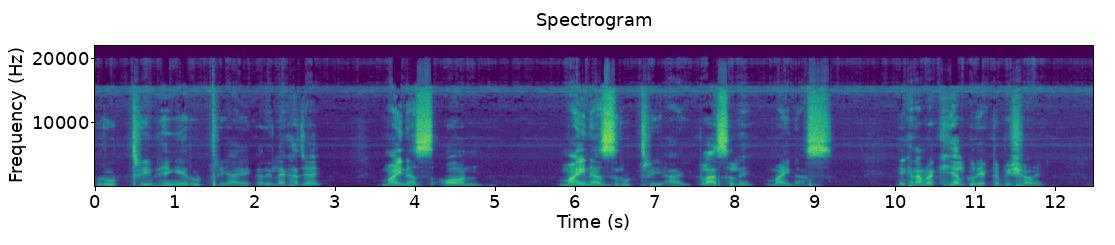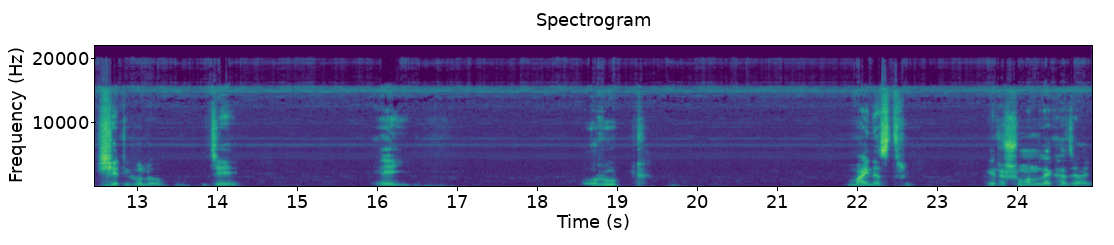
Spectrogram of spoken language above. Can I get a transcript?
রুট থ্রি ভেঙে রুট থ্রি আই আকারে লেখা যায় minus one minus root three I plus হলে মাইনাস এখানে আমরা খেয়াল করি একটা বিষয়, সেটি হলো যে এই রুট মাইনাস থ্রি এটার সমান লেখা যায়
